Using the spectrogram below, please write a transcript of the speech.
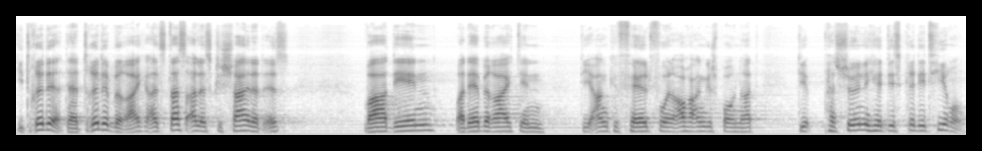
Dritte, der dritte Bereich, als das alles gescheitert ist, war, den, war der Bereich, den die Anke Feld vorhin auch angesprochen hat, die persönliche Diskreditierung.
